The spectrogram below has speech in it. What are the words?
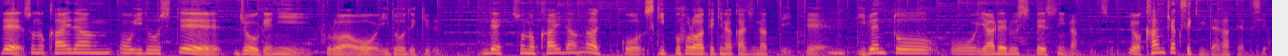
で、その階段を移動して、上下にフロアを移動できる。で、その階段がこうスキップフロア的な感じになっていて、うん、イベントをやれるスペースになってるんですよ。要は観客席みたいになってるんですよ。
